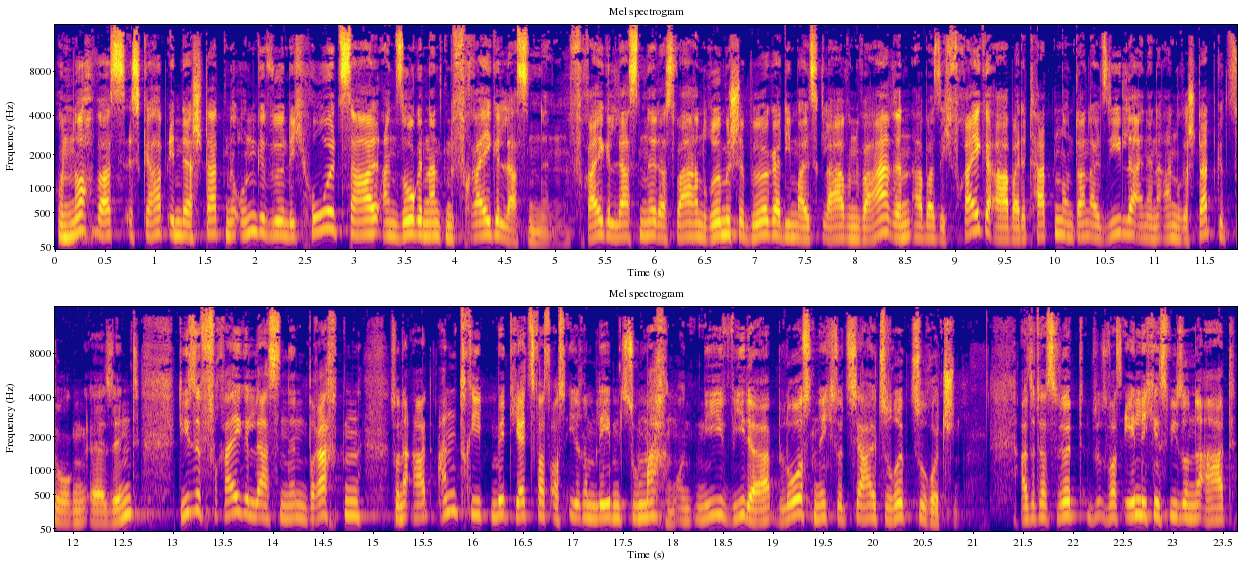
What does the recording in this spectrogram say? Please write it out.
Und noch was, es gab in der Stadt eine ungewöhnlich hohe Zahl an sogenannten Freigelassenen. Freigelassene, das waren römische Bürger, die mal Sklaven waren, aber sich freigearbeitet hatten und dann als Siedler in eine andere Stadt gezogen äh, sind. Diese Freigelassenen brachten so eine Art Antrieb mit, jetzt was aus ihrem Leben zu machen und nie wieder bloß nicht sozial zurückzurutschen. Also das wird so was ähnliches wie so eine Art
